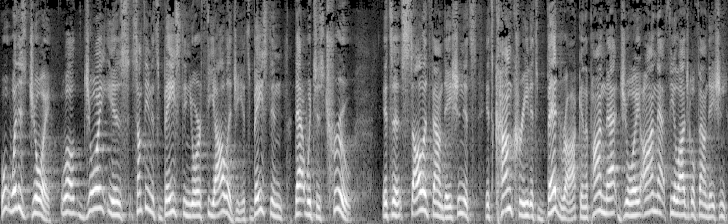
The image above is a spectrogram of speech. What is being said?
What is joy? Well, joy is something that's based in your theology, it's based in that which is true. It's a solid foundation, it's, it's concrete, it's bedrock, and upon that joy, on that theological foundation,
